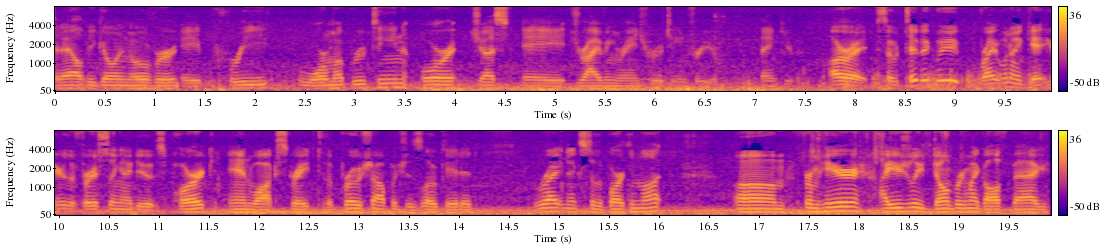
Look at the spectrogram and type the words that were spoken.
Today I'll be going over a pre warm-up routine or just a driving range routine for you. Thank you. All right, so typically right when I get here, the first thing I do is park and walk straight to the pro shop, which is located right next to the parking lot. Um, from here, I usually don't bring my golf bag.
